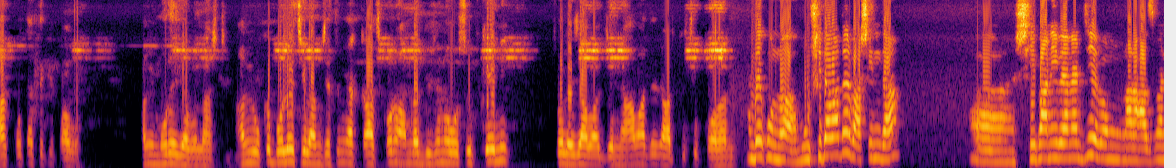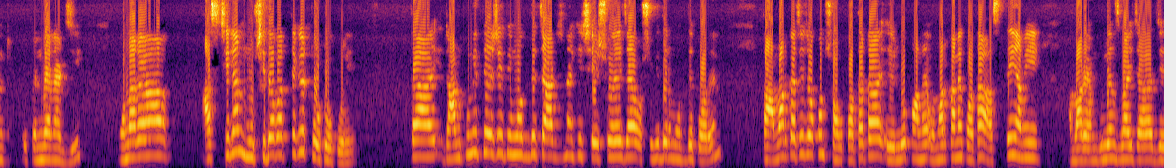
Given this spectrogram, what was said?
আর কোথা থেকে পাবো? আমি মরে যাব লাস্টে আমি ওকে বলেছিলাম যে, তুমি এক কাজ করো, আমরা দুজনে ওষুধ খেয়ে নিই, চলে যাওয়ার জন্য। আমাদের আর কিছু করার। দেখুন মুর্শিদাবাদের বাসিন্দা শিবানী ব্যানার্জি এবং ওনার হাজব্যান্ড উপেন ব্যানার্জি, ওনারা আসছিলেন মুর্শিদাবাদ থেকে টোটো করে। তাই রানকুনিতে এসে ইতিমধ্যে চার্জ নাকি শেষ হয়ে যায়, অসুবিধার মধ্যে পড়েন। তা আমার কাছে যখন কথাটা এলো, কানে, ওনার কানে কথা আসতেই আমি আমার অ্যাম্বুলেন্স ভাই, যারা যে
